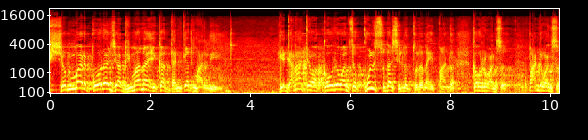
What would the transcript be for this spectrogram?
शंभर पोरं ज्या भीमानं एका धनक्यात मारली हे ध्यानात ठेवा. कौरवांचं कुल सुद्धा शिल्लक तुलं नाही. पांडव कौरवांचं पांडवांचं.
